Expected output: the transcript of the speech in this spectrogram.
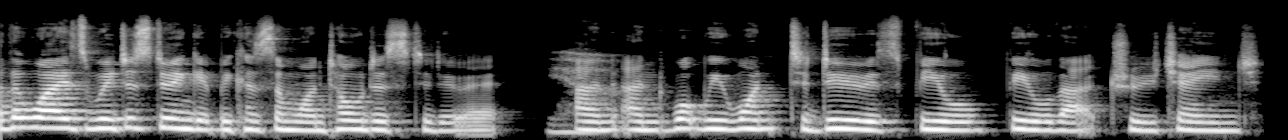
otherwise we're just doing it because someone told us to do it. Yeah. And and what we want to do is feel feel that true change.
